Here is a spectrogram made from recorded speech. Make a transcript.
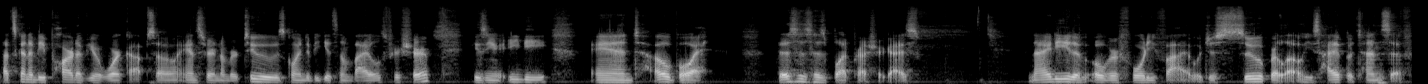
That's going to be part of your workup. So, answer number two is going to be get some vitals for sure. He's in your ED. And oh boy, this is his blood pressure, guys. 90 to over 45, which is super low. He's hypotensive.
